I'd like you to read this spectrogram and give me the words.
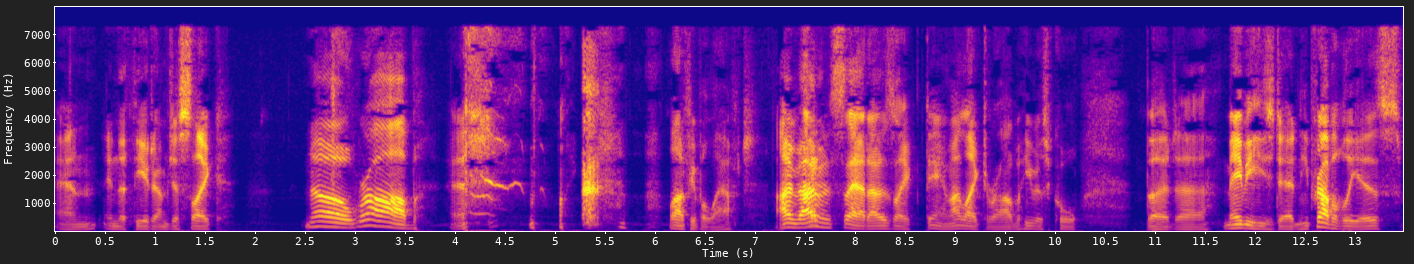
and in the theater I'm just like no Rob and like, a lot of people laughed. I I was sad. I was like damn I liked Rob. He was cool. But uh, maybe he's dead. and He probably is.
